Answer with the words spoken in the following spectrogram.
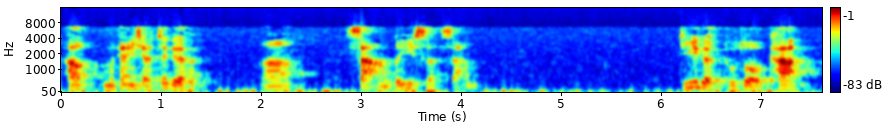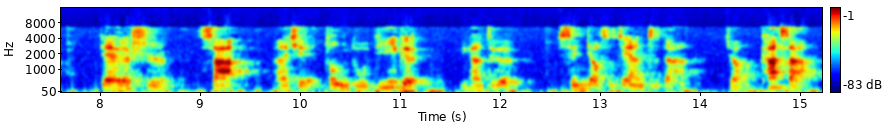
好，我们看一下这个，嗯，嗓的意思，嗓。第一个读作咔，第二个是沙，而且重读。第一个，你看这个声调是这样子的哈，叫卡萨，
